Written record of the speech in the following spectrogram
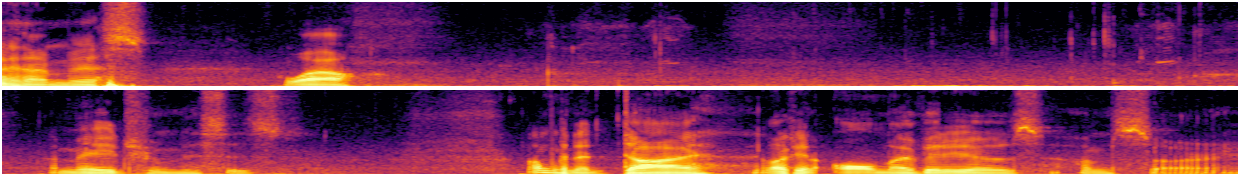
And I miss. Wow. A mage who misses. I'm gonna die, like in all my videos. I'm sorry.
